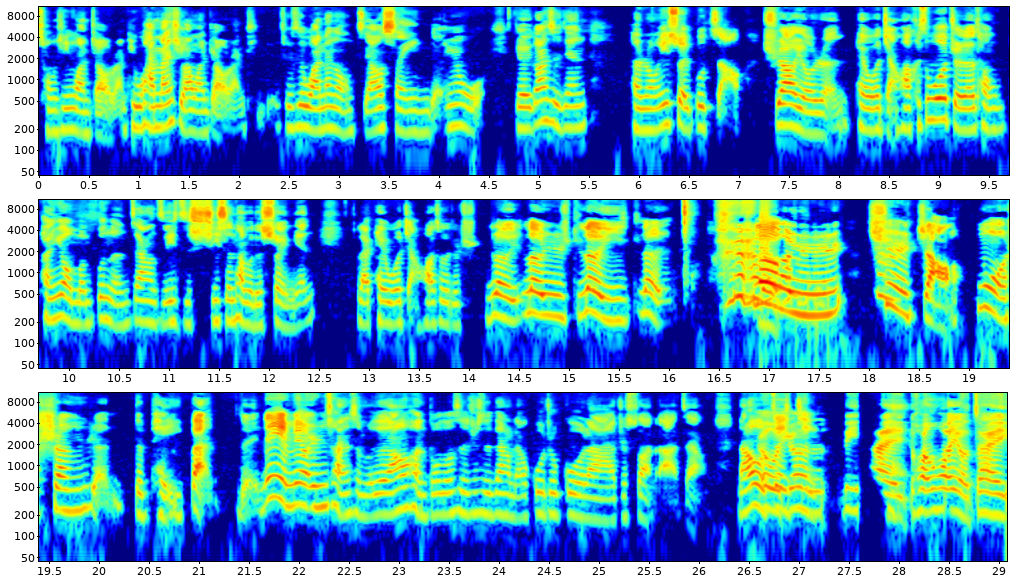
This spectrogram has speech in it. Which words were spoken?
重新玩交友软体。我还蛮喜欢玩交友软体的，就是玩那种只要声音的，因为我有一段时间很容易睡不着。需要有人陪我讲话，可是我觉得同朋友们不能这样子一直牺牲他们的睡眠来陪我讲话，所以我就乐乐于乐于乐 乐于去找陌生人的陪伴。对，那也没有晕船什么的，然后很多都是就是这样聊过就过啦，就算了啊这样。然后我最近厉害，欢欢有在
